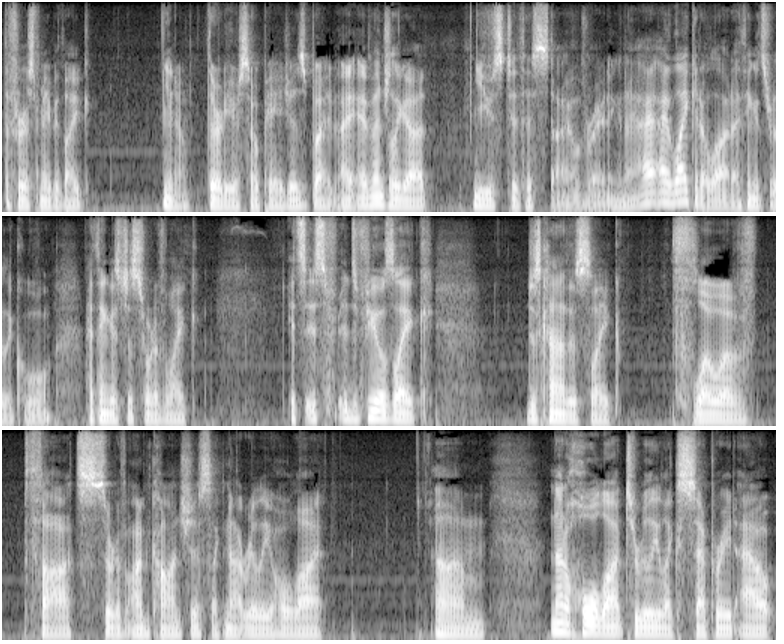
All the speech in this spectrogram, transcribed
the first maybe like you know 30 or so pages, but I eventually got used to this style of writing and I, I like it a lot. I think it's really cool. I think it's just sort of like it's, it's it feels like just kind of this like flow of thoughts sort of unconscious like not really a whole lot um not a whole lot to really like separate out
